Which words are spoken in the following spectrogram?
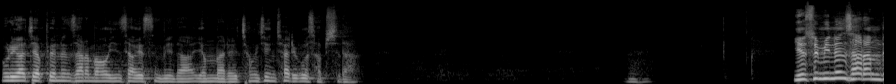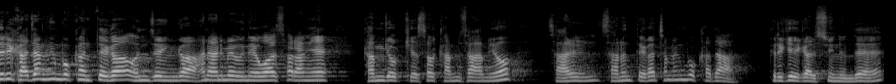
우리 같이 옆에 있는 사람하고 인사하겠습니다. 연말에 정신 차리고 삽시다. 예수 믿는 사람들이 가장 행복한 때가 언제인가 하나님의 은혜와 사랑에 감격해서 감사하며 살, 사는 때가 참 행복하다. 그렇게 얘기할 수 있는데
